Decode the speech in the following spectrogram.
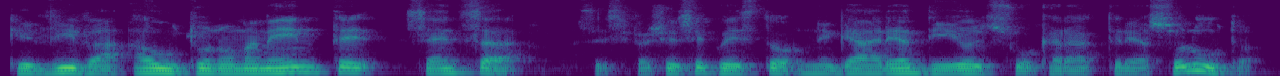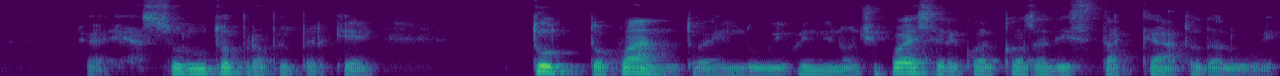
che viva autonomamente senza, se si facesse questo, negare a Dio il suo carattere assoluto, cioè è assoluto proprio perché tutto quanto è in lui, quindi non ci può essere qualcosa di staccato da lui.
